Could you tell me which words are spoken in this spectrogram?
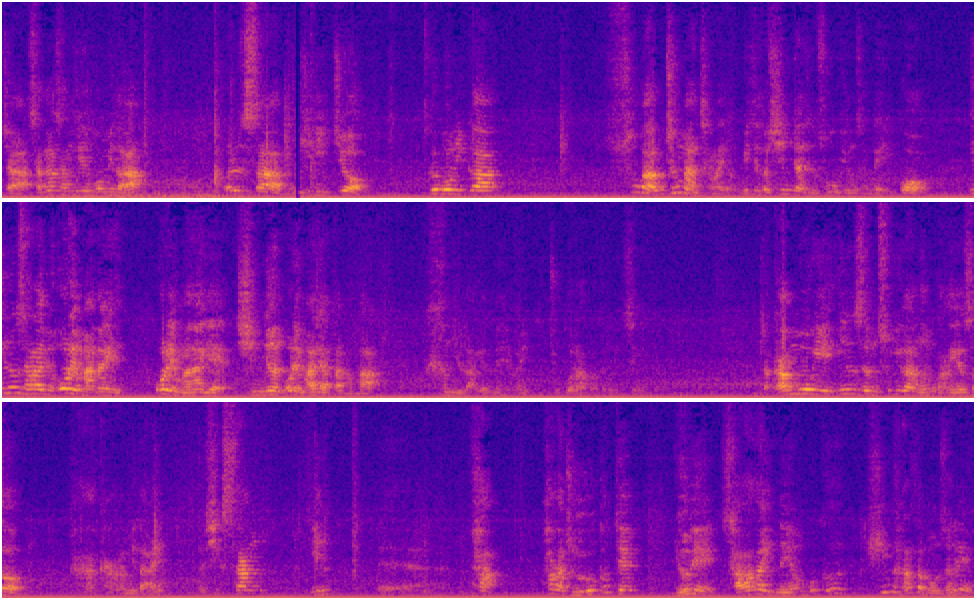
자 상간상진 봅니다. 얼사 무진이 있죠. 그 보니까 수가 엄청 많잖아요. 밑에도 신자진 수 형성돼 있고 이런 사람이 올해 만약에 올해 만약에 10년 올해 맞았다면 막 큰일 나겠네요. 죽거나 뭐 그런 생긴다. 자, 간목이 인성 수기가 너무 강해서 강, 강합니다. 식상인 에, 화 화가 저 끝에 연에 사화가 있네요. 뭐 그 힘 하나도 못 써네요.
